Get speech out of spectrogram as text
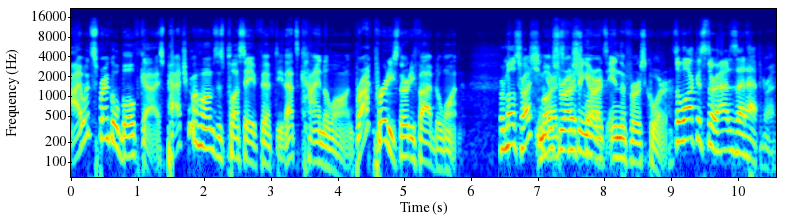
I would sprinkle both guys. Patrick Mahomes is plus eight fifty. That's kind of long. Brock Purdy's thirty five to one. For most rushing Most yards, rushing yards in the first quarter. So walk us through how does that happen, Ryan?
